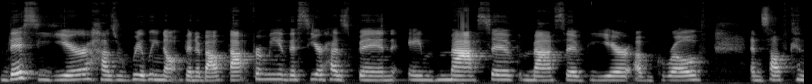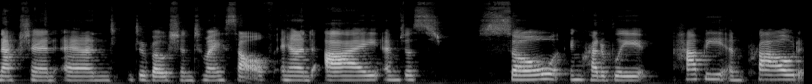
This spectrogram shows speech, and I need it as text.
this year has really not been about that for me. This year has been a massive, massive year of growth and self connection and devotion to myself. And I am just so incredibly happy and proud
